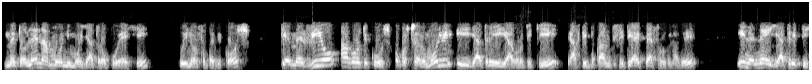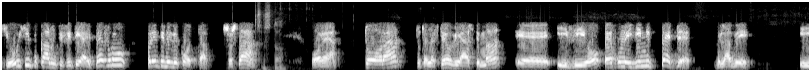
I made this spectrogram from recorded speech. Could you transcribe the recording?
με τον ένα μόνιμο γιατρό που έχει, που είναι ορθοπαιδικός, και με δύο αγροτικούς. Όπως ξέρουμε όλοι, οι γιατροί οι αγροτικοί, αυτοί που κάνουν τη θητεία υπαίθρου δηλαδή, είναι νέοι γιατροί πτυχιούχοι που κάνουν τη θητεία υπαίθρου πριν την ειδικότητα. Σωστά; Σωστό. Ωραία. Τώρα, το τελευταίο διάστημα, ε, οι δύο έχουν γίνει πέντε. Δηλαδή, η,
